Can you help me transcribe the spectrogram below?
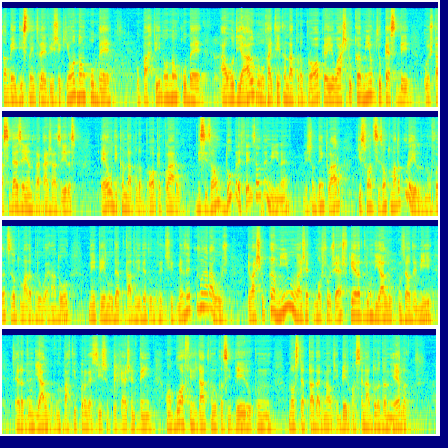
também disse na entrevista que onde não couber o partido, onde não couber o diálogo, vai ter candidatura própria, e eu acho que o caminho que o PSB hoje está se desenhando para Cajazeiras é o de candidatura própria, claro, decisão do prefeito Zé Aldemir, né? Deixando bem claro que isso foi uma decisão tomada por ele, não foi uma decisão tomada pelo governador, nem pelo deputado líder do governo Chico Mendes, nem pelo Júnior Araújo. Eu acho que o caminho, a gente mostrou o gesto, que era de um diálogo com o Zé Aldemir, era de um diálogo com o Partido Progressista, porque a gente tem uma boa afinidade com o Lucas Ribeiro, com o nosso deputado Agnaldo Ribeiro, com a senadora Daniela.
